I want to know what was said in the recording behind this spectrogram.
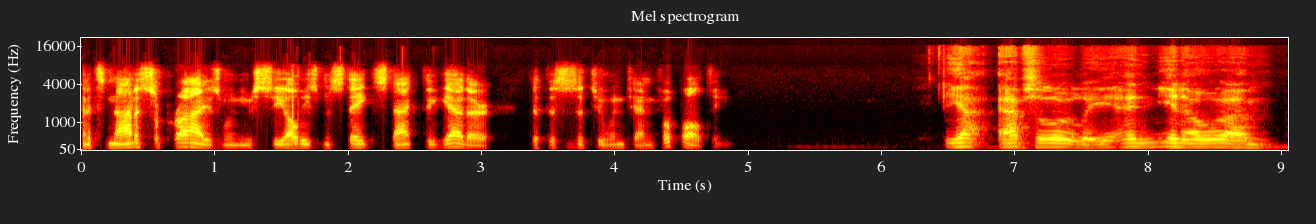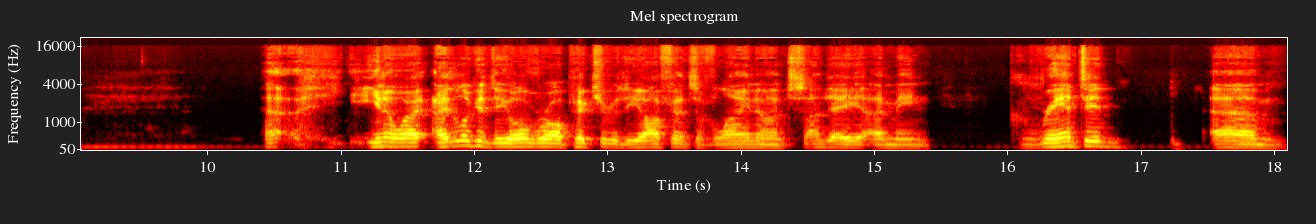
And it's not a surprise when you see all these mistakes stacked together that this is a two and ten football team. Yeah, absolutely. And you know, um, uh, you know, I, I look at the overall picture of the offensive line on Sunday. I mean, granted, um,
